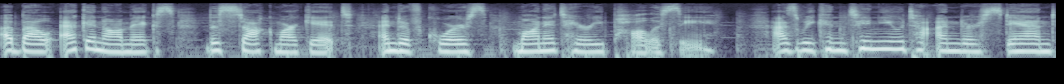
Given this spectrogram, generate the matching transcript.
about economics, the stock market, and of course, monetary policy as we continue to understand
